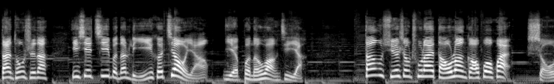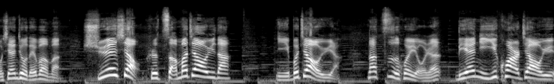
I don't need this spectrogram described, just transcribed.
但同时呢，一些基本的礼仪和教养也不能忘记呀。当学生出来捣乱、搞破坏，首先就得问问学校是怎么教育的。你不教育呀，那自会有人连你一块儿教育。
